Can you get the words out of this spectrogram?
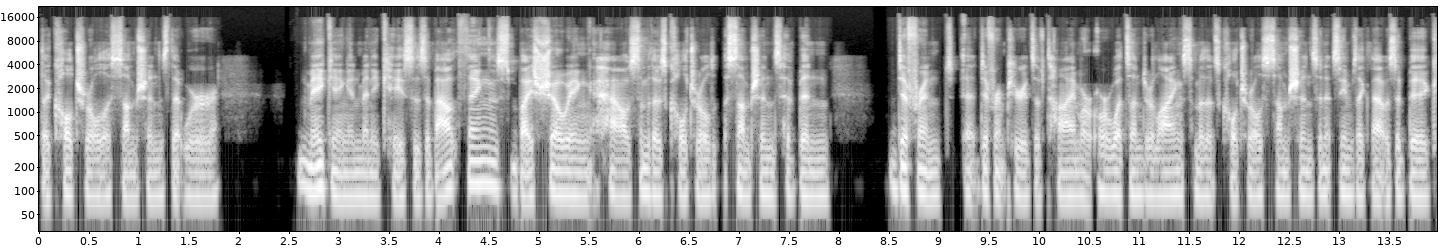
the cultural assumptions that we're making in many cases about things by showing how some of those cultural assumptions have been different at different periods of time or, or what's underlying some of those cultural assumptions. And it seems like that was a big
